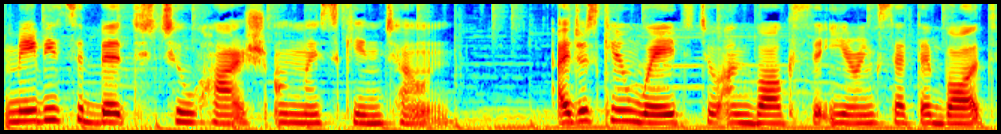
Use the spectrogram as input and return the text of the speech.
Maybe it's a bit too harsh on my skin tone. I just can't wait to unbox the earrings that I bought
